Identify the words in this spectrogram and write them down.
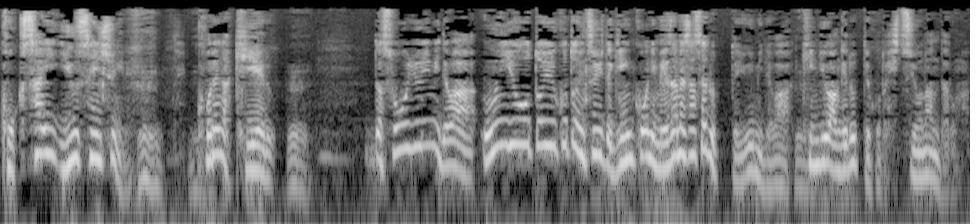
国際優先主義ね、これが消える。だそういう意味では運用ということについて銀行に目覚めさせるっていう意味では金利を上げるっていうことは必要なんだろうな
